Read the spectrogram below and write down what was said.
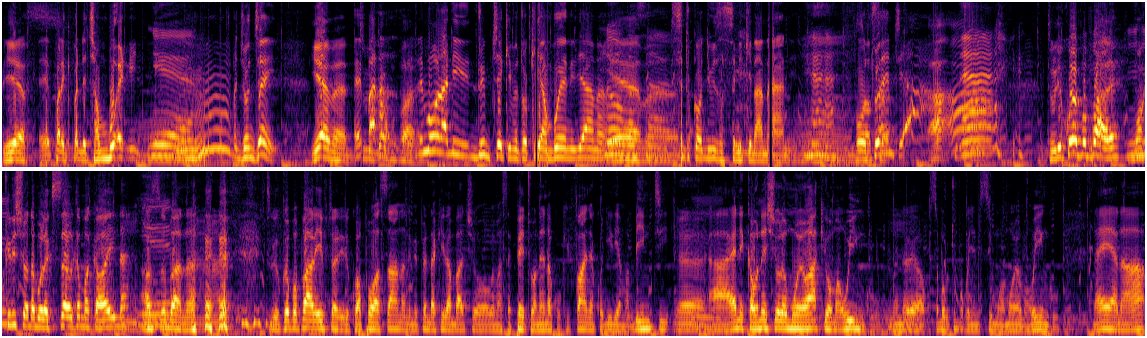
Yes. E, pale kipande cha mbweni. Yeah. mm, john j. Yeah man. Eh, tulikuwa bana, pale. nimeona hadi drip check imetokea mbweni jana. No, Yeah, man. si tukajuza si ni kina nani. 420. Ah. Tulikuwepo pale mwakilishi wa double XL kama kawaida. Aso bana. Tulikuwepo pale iftar ilikuwa poa sana. Nimependa kile ambacho wema sepetu anaenda kukifanya kwa ajili ya mabinti. Yeah. yani kaonyesha ule moyo wake wa mawingu. Umeelewa kwa sababu tupo kwenye msimu wa moyo wa mawingu. Na yeye ana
